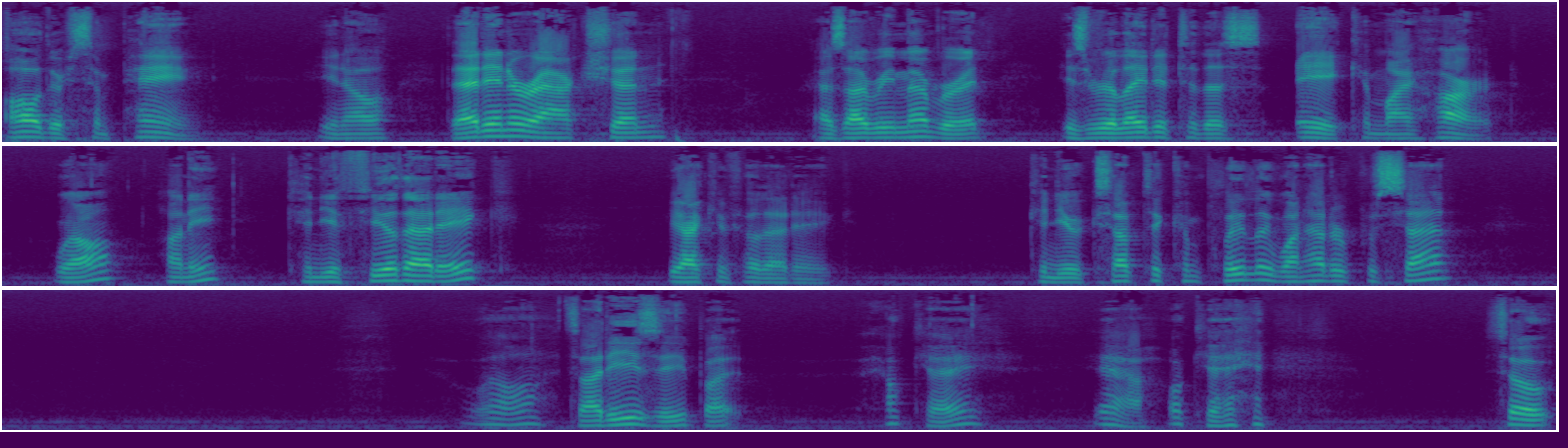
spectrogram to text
Oh, there's some pain. You know, that interaction, as I remember it, is related to this ache in my heart. Well, honey, can you feel that ache? Yeah, I can feel that ache. Can you accept it completely, 100%? Well, it's not easy, but okay. Yeah, okay. So,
